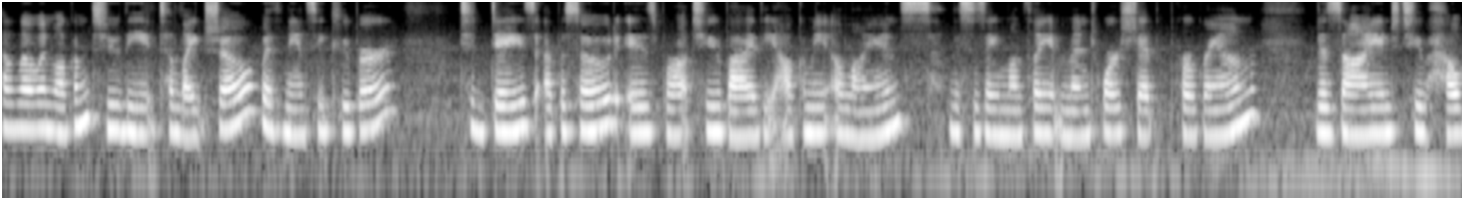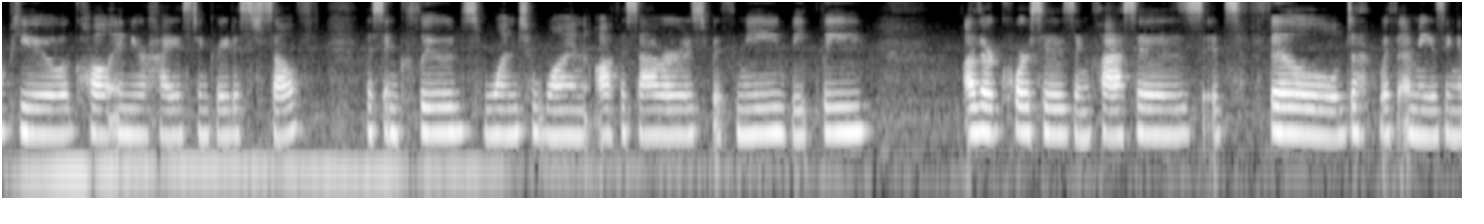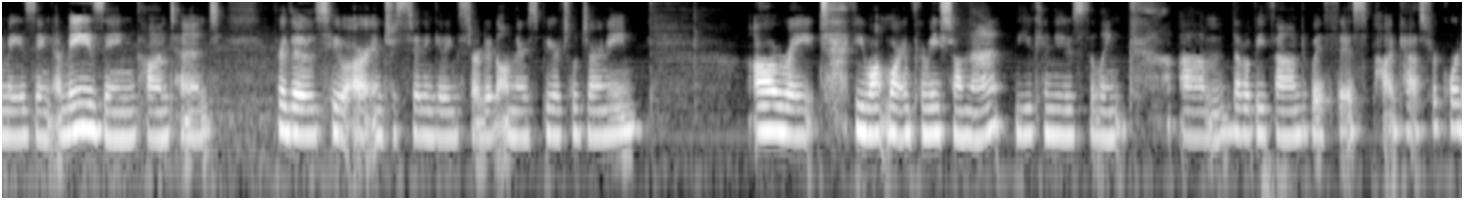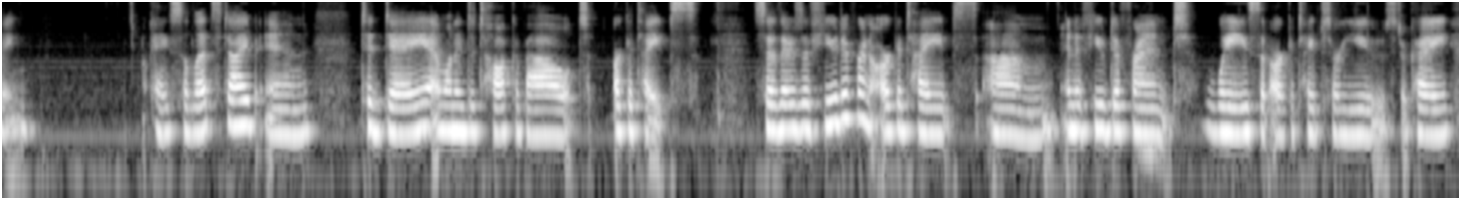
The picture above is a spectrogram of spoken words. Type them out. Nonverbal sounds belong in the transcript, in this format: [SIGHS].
Hello and welcome to the To Light Show with Nancy Cooper. Today's episode is brought to you by the Alchemy Alliance. This is a monthly mentorship program designed to help you call in your highest and greatest self. This includes one to one office hours with me weekly, other courses and classes. It's filled with amazing, amazing, amazing content for those who are interested in getting started on their spiritual journey. All right, if you want more information on that, you can use the link um, that'll be found with this podcast recording. Okay, so let's dive in. Today, I wanted to talk about archetypes. So there's a few different archetypes um, and a few different ways that archetypes are used, okay?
